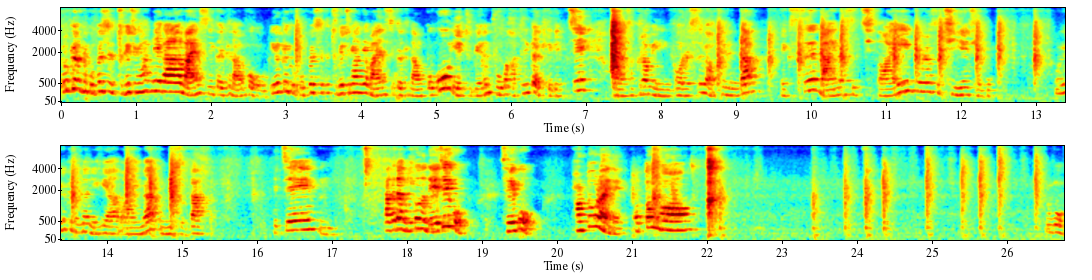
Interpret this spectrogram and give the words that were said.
이렇게 이렇게 곱했을 때 두 개 중에 한 개가 마이너스니까 이렇게 나올 거고, 이렇게 곱했을 때 두 개 중에 한 개가 마이너스니까 이렇게 나올 거고, 얘 두 개는 부호가 같으니까 이렇게 되겠지? 아, 자, 그러면 이거를 쓰면 어떻게 된다? X 마이너스 Y 플러스 G의 제곱. 어, 이렇게 된다는 얘기야. Y면 음수다. 됐지? 음. 자, 그 다음 이거는 4제곱. 제곱. 바로 떠올라야 돼. 어떤 거? 요거.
